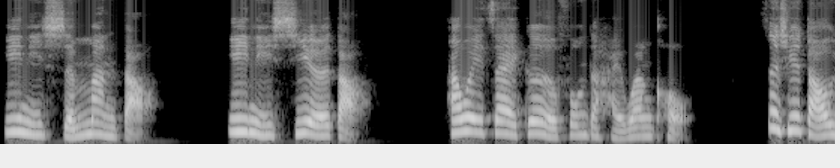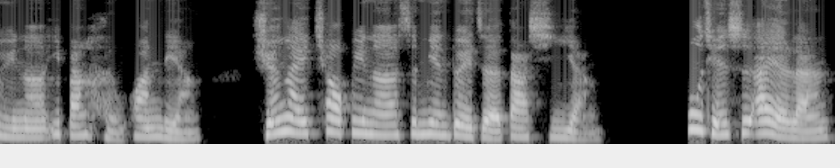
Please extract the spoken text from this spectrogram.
伊尼神曼岛、伊尼希尔岛。它位在戈尔峰的海湾口。这些岛屿呢，一般很荒凉。悬崖峭壁呢，是面对着大西洋。目前是爱尔兰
